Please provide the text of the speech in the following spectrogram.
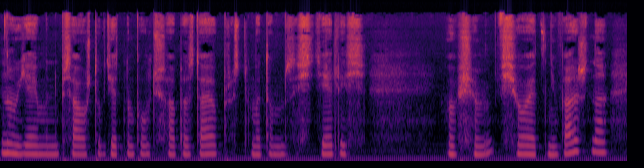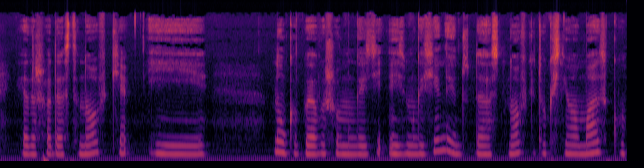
Ну, я ему написала, что где-то на полчаса опоздаю, просто мы там засиделись. В общем, все это не важно. Я дошла до остановки, и, ну, как бы я вышла магазин, из магазина, иду до остановки, только сняла маску,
